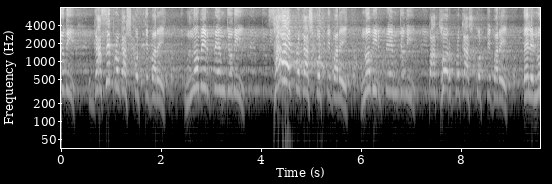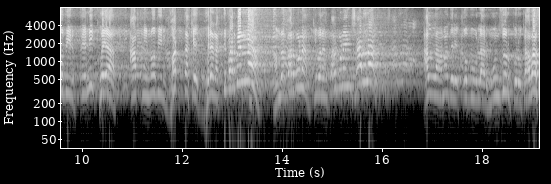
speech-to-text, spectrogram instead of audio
যদি গাছে প্রকাশ করতে পারে, নবীর প্রেম যদি ছায় প্রকাশ করতে পারে, নবীর প্রেম যদি পাথর প্রকাশ করতে পারে তাহলে নবীর প্রেমিক হইয়া আপনি নবীর ঘরটাকে ধরে রাখতে পারবেন না। আমরা পারব না, কি বলেন? পারব না ইনশাআল্লাহ। আল্লাহ আমাদের কবুল আর মঞ্জুর করুক। আওয়াজ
